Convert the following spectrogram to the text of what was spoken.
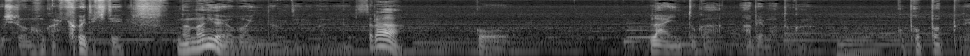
う後ろの方から聞こえてきてな何がやばいんだみたいな。感じになってたらこう LINE とか ABEMA とかこうポップアップで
